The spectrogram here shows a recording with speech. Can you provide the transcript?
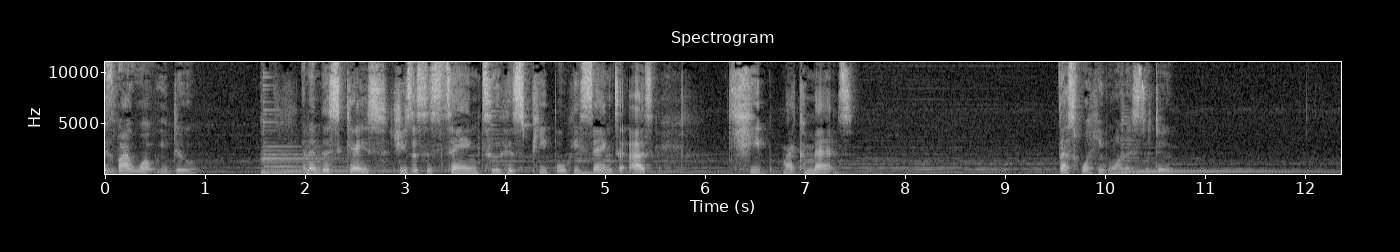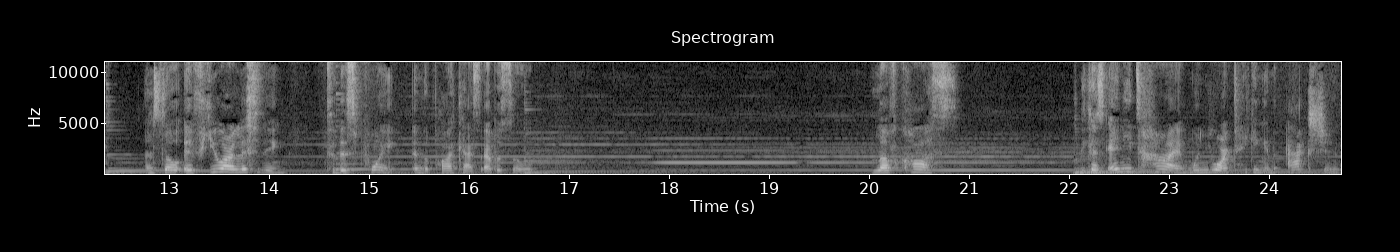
is by what we do. And in this case, Jesus is saying to his people, he's saying to us, keep my commands. That's what He wants us to do. And so, if you are listening to this point in the podcast episode, love costs. Because anytime when you are taking an action,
